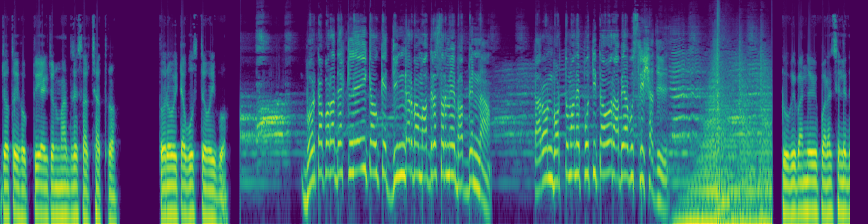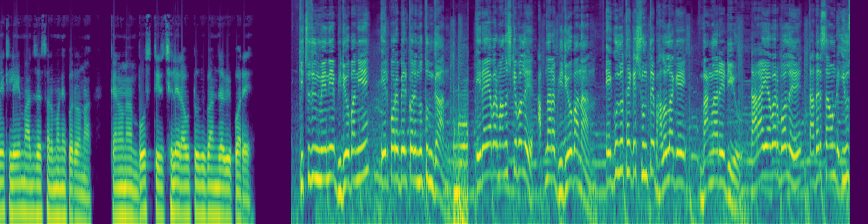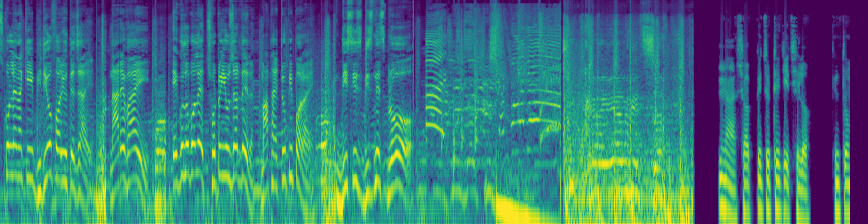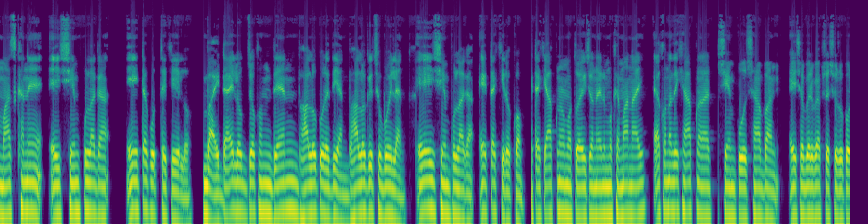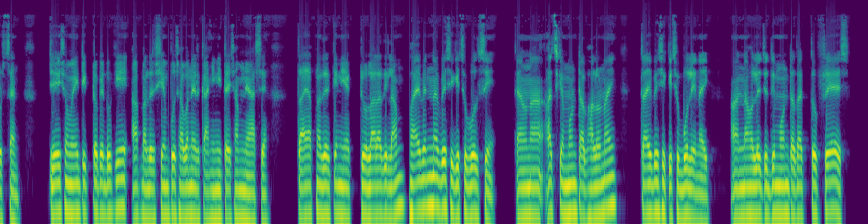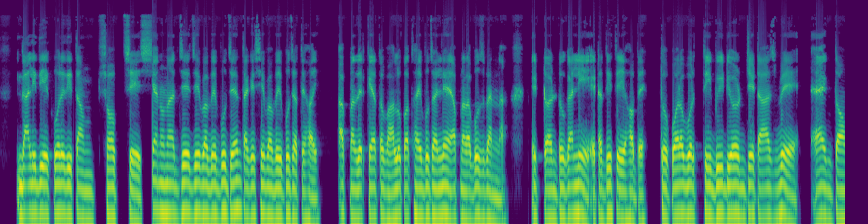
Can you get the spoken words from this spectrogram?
যতই হোক তুই একজন মাদ্রাসার ছাত্র। তোর ওইটা বুঝতে হইব। বোরকা পরা দেখলেই কাউকে দিনদার বা মাদ্রাসার মেয়ে ভাববেন না। কারণ বর্তমানে পতিতাও রাবে আবুশ্রী সাজে টুপি পাঞ্জাবি পরা ছেলে দেখলে মাদ্রাসার মনে করো না, কেননা বস্তির ছেলেরাও টুপি পাঞ্জাবি পরে। কিছুদিন মেয়ে নিয়ে ভিডিও বানিয়ে এরপরে বের করে নতুন গান। এরাই আবার মানুষকে বলে, আপনারা ভিডিও বানান। এগুলো থেকে শুনতে ভালো লাগে বাংলা রেডিও। তারাই আবার বলে, তাদের সাউন্ড ইউজ করলে নাকি ভিডিও ফর ইউতে যায়। না রে ভাই, এগুলো বলে ছোট ইউজারদের মাথায় টুপি পরায়। দিস ইজ বিজনেস ব্রো না, সবকিছু ঠিকই ছিল। কিন্তু মাঝখানে এই শ্যাম্পু লাগা, এইটা করতে কোত্থেকে এলো? ভাই ডায়লগ যখন দেন, ভালো করে দিয়েন, ভালো কিছু বইলেন। এই শ্যাম্পু লাগা, এটা কীরকম? এটা কি আপনার মতো একজনের মুখে মানায়? এখনও দেখে আপনারা শ্যাম্পু, সাবান, এইসবের ব্যবসা শুরু করছেন। যে সময় টিকটকে ঢুকি, আপনাদের শ্যাম্পু, সাবানের কাহিনীটাই সামনে আসে। তাই আপনাদেরকে নিয়ে একটু লাড়া দিলাম। ভাইবেন না, বেশি কিছু বলছি। কেননা আজকে মনটা ভালো নাই, তাই বেশি কিছু বলি নাই। আর না হলে যদি মনটা থাকতো ফ্রেশ, গালি দিয়ে করে দিতাম সব শেষ। কেননা যে যেভাবে বুঝেন, তাকে সেভাবে বোঝাতে হয়। আপনাদেরকে এত ভালো কথাই বুঝাইলে আপনারা বুঝবেন না। একটু আড্ডু গালি এটা দিতেই হবে। তো পরবর্তী ভিডিওর যেটা আসবে, একদম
